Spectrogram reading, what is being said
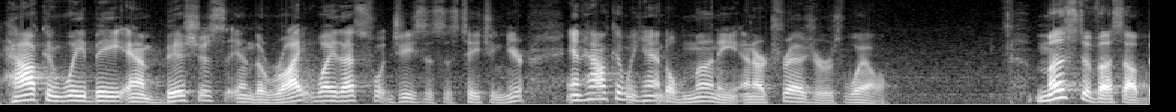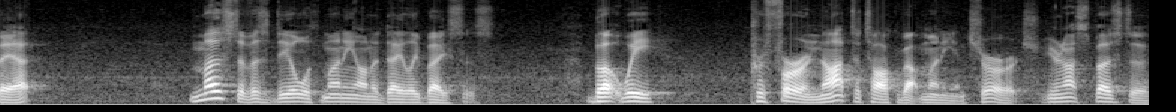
How can we be ambitious in the right way? That's what Jesus is teaching here. And how can we handle money and our treasures well? Most of us, I bet, most of us deal with money on a daily basis but we prefer not to talk about money in church. You're not supposed to,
